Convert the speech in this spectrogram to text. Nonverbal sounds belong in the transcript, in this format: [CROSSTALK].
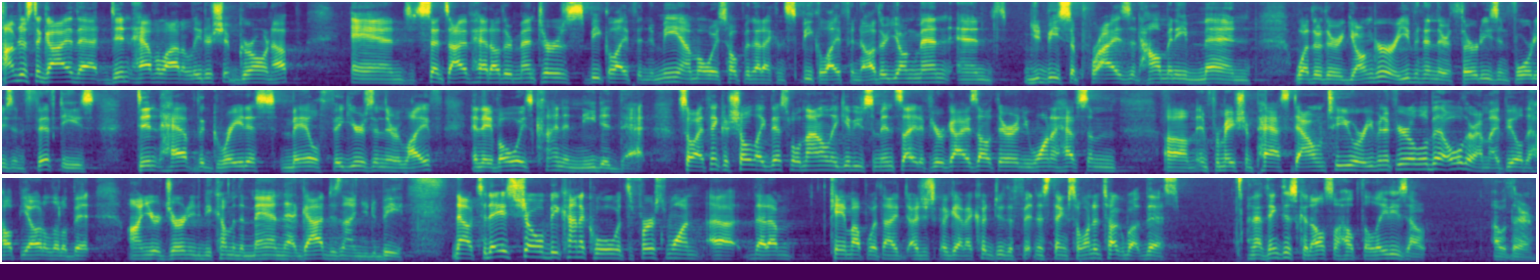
I'm just a guy that didn't have a lot of leadership growing up. And since I've had other mentors speak life into me, I'm always hoping that I can speak life into other young men. And you'd be surprised at how many men, whether they're younger or even in their 30s and 40s and 50s, didn't have the greatest male figures in their life, and they've always kind of needed that. So I think a show like this will not only give you some insight if you're guys out there and you want to have some um, information passed down to you, or even if you're a little bit older, I might be able to help you out a little bit on your journey to becoming the man that God designed you to be. Now, today's show will be kind of cool. It's the first one uh, that I'm came up with. I, I just again I couldn't do the fitness thing, so I wanted to talk about this, and I think this could also help the ladies out out there,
